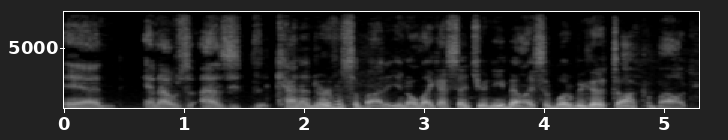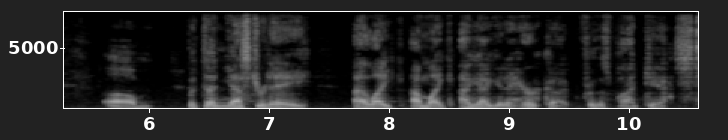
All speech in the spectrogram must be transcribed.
and and I was I was kind of nervous about it. You know, like I sent you an email. I said, "What are we going to talk about?" Um, but then yesterday, I like I'm like I gotta get a haircut for this podcast.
